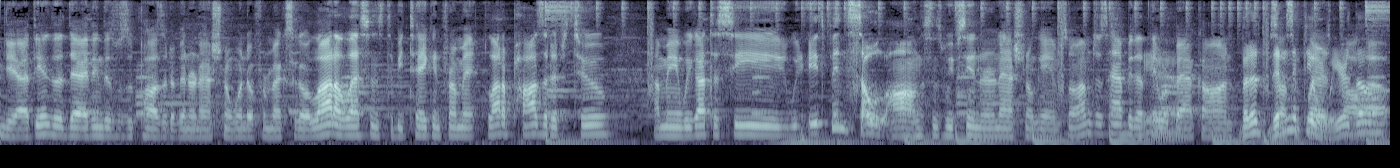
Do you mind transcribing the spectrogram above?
Yeah, at the end of the day, I think this was a positive international window for Mexico. A lot of lessons to be taken from it. A lot of positives too. I mean, we got to see. We, it's been so long since we've seen an international game, so I'm just happy that they were back on. But it, didn't it feel weird though? out.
